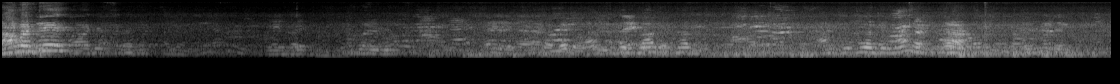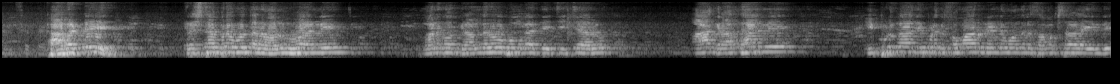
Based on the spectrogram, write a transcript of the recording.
కాబట్టి కాబట్టి కృష్ణప్రభు తన అనుభవాన్ని మనకు ఒక గ్రంథ రూపంగా తెచ్చి ఇచ్చారు ఆ గ్రంథాన్ని ఇప్పుడు కాదు ఇప్పటికి సుమారు రెండు వందల సంవత్సరాలు అయింది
